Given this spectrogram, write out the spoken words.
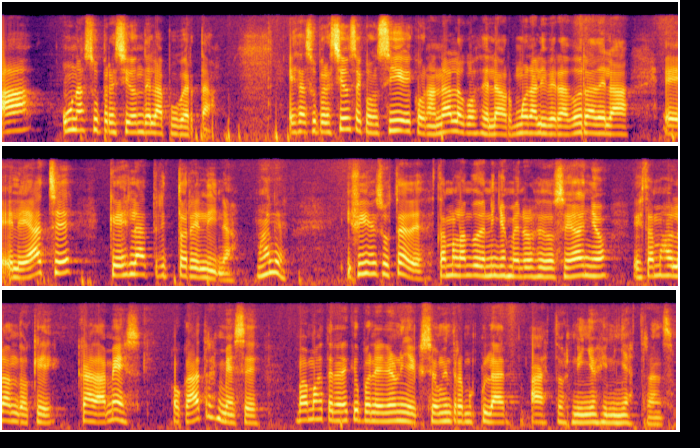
a una supresión de la pubertad. Esta supresión se consigue con análogos de la hormona liberadora de la LH, eh, que es la triptorelina, ¿vale? Y fíjense ustedes, estamos hablando de niños menores de 12 años, estamos hablando que cada mes o cada tres meses vamos a tener que poner una inyección intramuscular a estos niños y niñas trans.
